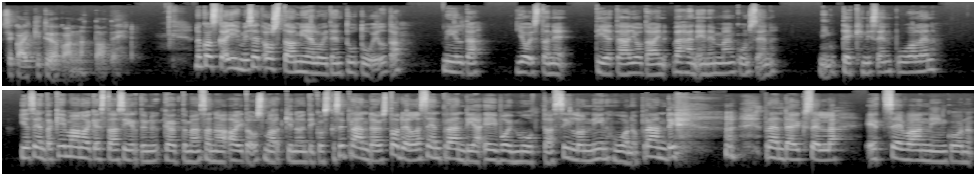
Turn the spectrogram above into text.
se kaikki työ kannattaa tehdä? No koska ihmiset ostaa mieluiten tutuilta, niiltä, joista ne tietää jotain vähän enemmän kuin sen niin kuin teknisen puolen. Ja sen takia mä oon oikeastaan siirtynyt käyttämään sanaa aitousmarkkinointi, koska se brändäys todella, sen brändiä ei voi muuttaa. Silloin niin huono brändi brändäyksellä, että se vaan niin kuin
